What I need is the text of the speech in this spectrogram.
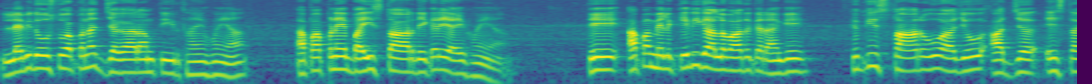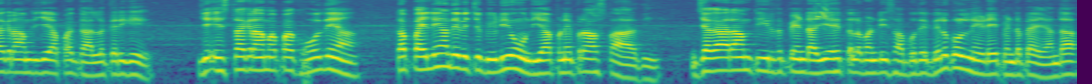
ਲੈ ਵੀ ਦੋਸਤੋ, ਆਪਾਂ ਨਾ ਜਗਾਰਾਮ ਤੀਰਥ ਆਏ ਹੋਏ ਆ ਆਪਾਂ ਆਪਣੇ ਬਾਈ ਸਤਾਰ ਦੇ ਘਰੇ ਆਏ ਹੋਏ ਆ ਤੇ ਆਪਾਂ ਮਿਲ ਕੇ ਵੀ ਗੱਲਬਾਤ ਕਰਾਂਗੇ, ਕਿਉਂਕਿ ਸਤਾਰ ਉਹ ਆ ਜੋ ਅੱਜ ਇੰਸਟਾਗ੍ਰam ਦੀ ਜੇ ਆਪਾਂ ਗੱਲ ਕਰੀਏ, ਜੇ ਇੰਸਟਾਗ੍ਰam ਆਪਾਂ ਖੋਲਦੇ ਆ ਤਾਂ ਪਹਿਲਿਆਂ ਦੇ ਵਿੱਚ ਵੀਡੀਓ ਆਉਂਦੀ ਆ ਆਪਣੇ ਭਰਾ ਸਤਾਰ ਦੀ। ਜਗਾਰਾਮ ਤੀਰਥ ਪਿੰਡ ਆ ਜੀ, ਇਹ ਤਲਵੰਡੀ ਸਾਬੋ ਦੇ ਬਿਲਕੁਲ ਨੇੜੇ ਪਿੰਡ ਪੈ ਜਾਂਦਾ,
